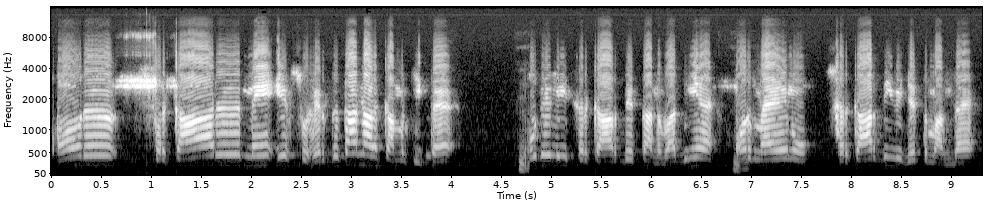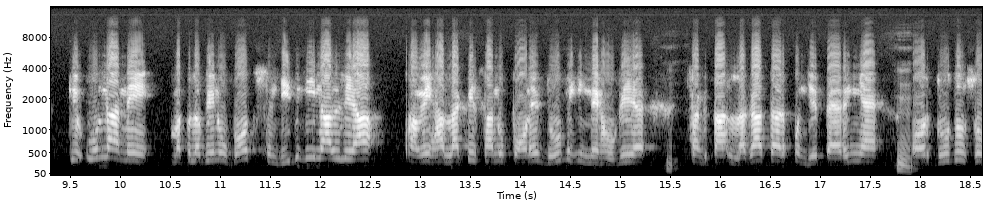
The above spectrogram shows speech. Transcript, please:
ਔਰ ਸਰਕਾਰ ਨੇ ਇਹ ਸੁਹਿਰਦਤਾ ਨਾਲ ਕੰਮ ਕੀਤਾ ਹੈ ਉਹਦੇ ਲਈ ਸਰਕਾਰ ਦੇ ਧੰਨਵਾਦੀ ਹੈ। ਔਰ ਮੈਂ ਇਹਨੂੰ ਸਰਕਾਰ ਦੀ ਵੀ ਜਿੱਤ ਮੰਨਦਾ ਕਿ ਉਹਨਾਂ ਨੇ ਮਤਲਬ ਇਹਨੂੰ ਬਹੁਤ ਸੰਜੀਦਗੀ ਨਾਲ ਲਿਆ ਭਾਵੇਂ ਹਾਲਾਂਕਿ ਸਾਨੂੰ ਪੌਣੇ 2 ਮਹੀਨੇ ਹੋ ਗਏ ਆ ਸੰਗਤਾਂ ਲਗਾਤਾਰ ਪੁੰਜੇ ਪੈ ਰਹੀਆਂ ਔਰ 2-200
